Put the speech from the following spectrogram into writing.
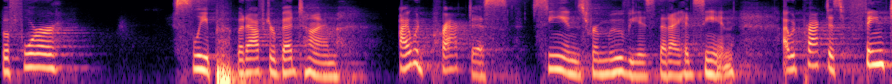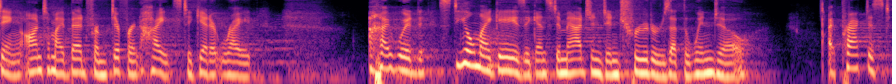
before sleep, but after bedtime, I would practice scenes from movies that I had seen I would practice fainting onto my bed from different heights to get it right. I would steel my gaze against imagined intruders at the window. I practiced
